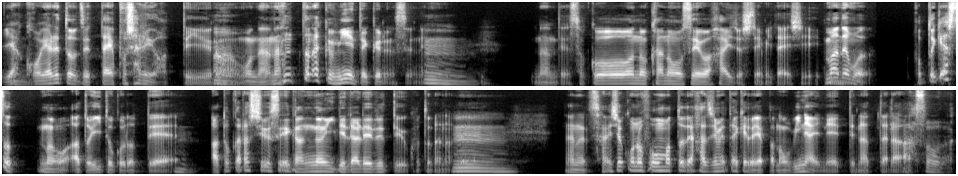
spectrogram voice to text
ん。いや、こうやると絶対ポシャるよっていうのはうんもうななんとなく見えてくるんですよね。うん。なんで、そこの可能性は排除してみたいし。まあでも、ポッドキャストのあといいところって、うん後から修正ガンガン入れられるっていうことなので、うん。なので最初このフォーマットで始めたけどやっぱ伸びないねってなったあ、ら、そうだ。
